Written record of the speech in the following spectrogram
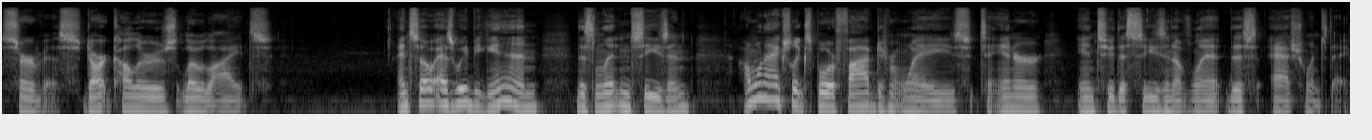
service dark colors, low lights. And so, as we begin this Lenten season, I want to actually explore five different ways to enter into the season of Lent this Ash Wednesday.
